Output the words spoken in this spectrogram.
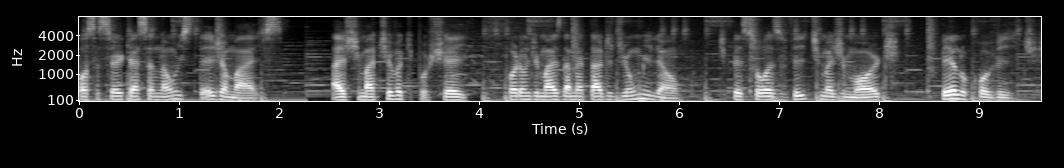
possa ser que essa não esteja mais. A estimativa que puxei foram de mais da metade de um milhão de pessoas vítimas de morte pelo Covid.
